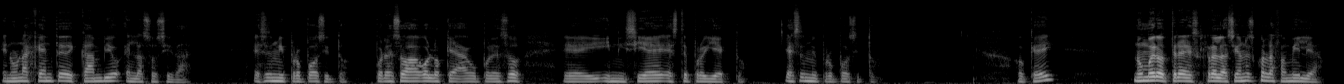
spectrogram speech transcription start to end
en un agente de cambio en la sociedad. Ese es mi propósito. Por eso hago lo que hago, por eso eh, inicié este proyecto. Ese es mi propósito. ¿Ok? Número 3. Relaciones con la familia.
